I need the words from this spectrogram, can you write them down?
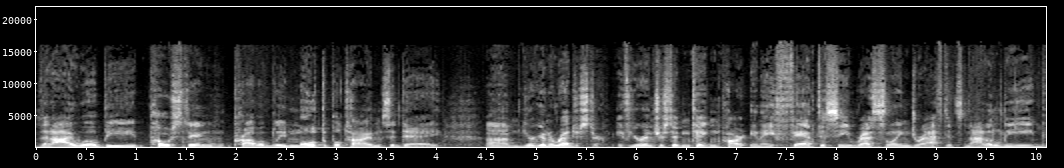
that I will be posting probably multiple times a day. Um, you're going to register. If you're interested in taking part in a fantasy wrestling draft, it's not a league.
